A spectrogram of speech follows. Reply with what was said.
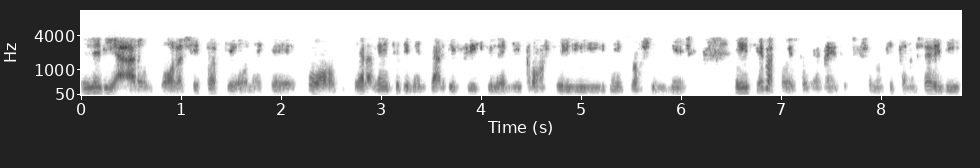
alleviare un po' la situazione che può veramente diventare difficile nei prossimi, nei prossimi mesi. E insieme a questo ovviamente ci sono tutta una serie di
